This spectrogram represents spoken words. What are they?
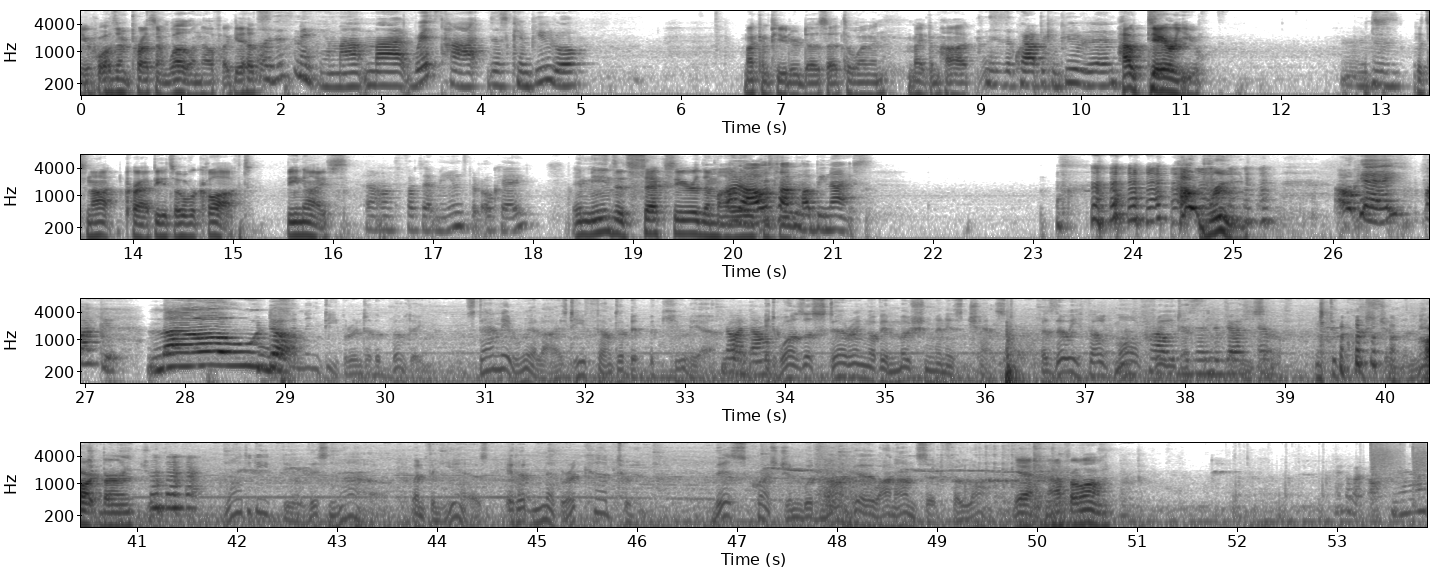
You wasn't pressing well enough, I guess. Oh, this is making my, my wrist hot, this computer. My computer does that to women, make them hot. This is a crappy computer then. How dare you? It's, Mhm. it's not crappy, it's overclocked. Be nice. I don't know what the fuck that means, but okay. It means it's sexier than my Oh no, I was computer. talking about be nice. How rude. Okay, fuck you. Load. Descending deeper into the building, Stanley realized he felt a bit peculiar. No, I don't. It was a stirring of emotion in his chest, as though he felt more free to think for himself, to question the nature Heartburn. of his job. Why did he feel this now, when for years it had never occurred to him? This question would not go unanswered for long. Yeah, not for long. Can I go back off now?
